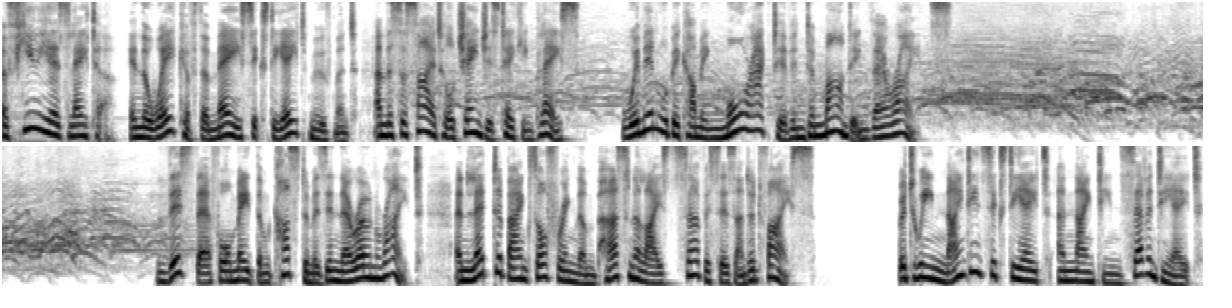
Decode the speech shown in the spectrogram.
A few years later, in the wake of the May 68 movement and the societal changes taking place, women were becoming more active in demanding their rights. This therefore made them customers in their own right and led to banks offering them personalized services and advice. Between 1968 and 1978,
